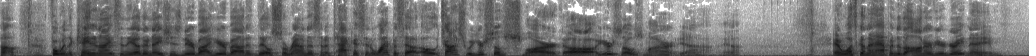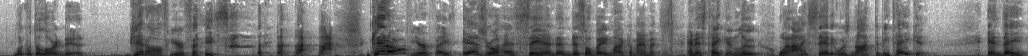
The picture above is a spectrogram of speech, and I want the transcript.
Uh-uh. For when the Canaanites and the other nations nearby hear about it, they'll surround us and attack us and wipe us out. Oh, Joshua, you're so smart. Oh, you're so smart. Yeah, yeah. And what's going to happen to the honor of your great name? Look what the Lord did. Get off your face. Get off your face. Israel has sinned and disobeyed my commandment and has taken loot when I said it was not to be taken. And they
